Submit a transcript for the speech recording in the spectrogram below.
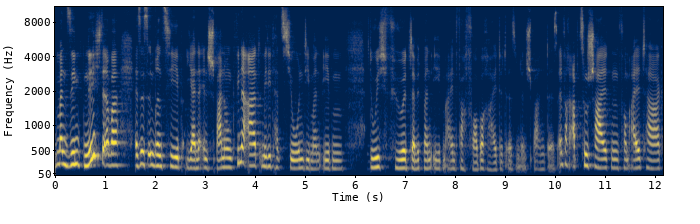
man singt nicht, aber es ist im Prinzip ja eine Entspannung, wie eine Art Meditation, die man eben durchführt, damit man eben einfach vorbereitet ist und entspannt ist. Einfach abzuschalten vom Alltag,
